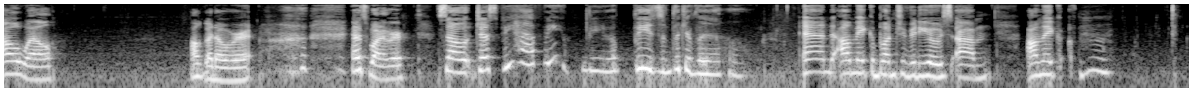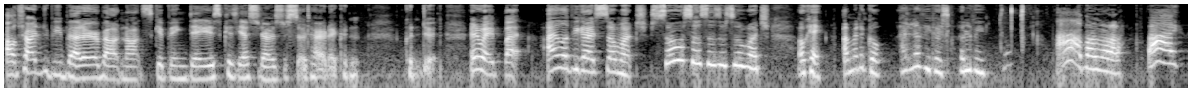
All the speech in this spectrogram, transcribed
Oh well. I'll get over it. That's whatever. So just be happy. Be happy. And I'll make a bunch of videos. Um, I'll make. Hmm, I'll try to be better about not skipping days because yesterday I was just so tired I couldn't couldn't do it. Anyway, but I love you guys so much, so so so so so much. Okay, I'm gonna go. I love you guys. I love you. 啊，不不不，拜。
